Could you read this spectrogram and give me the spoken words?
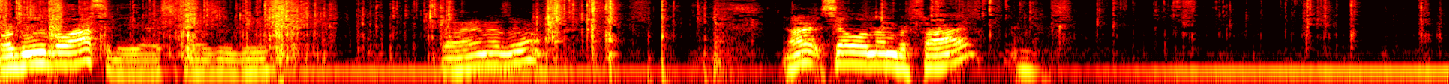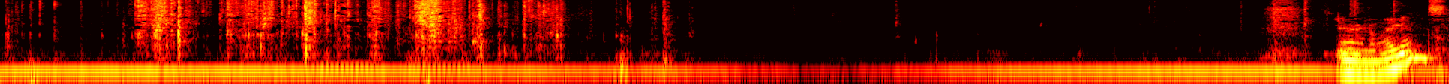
or blue velocity, I suppose would be fine as well. All right, cello number five. Aaron Wiggins.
